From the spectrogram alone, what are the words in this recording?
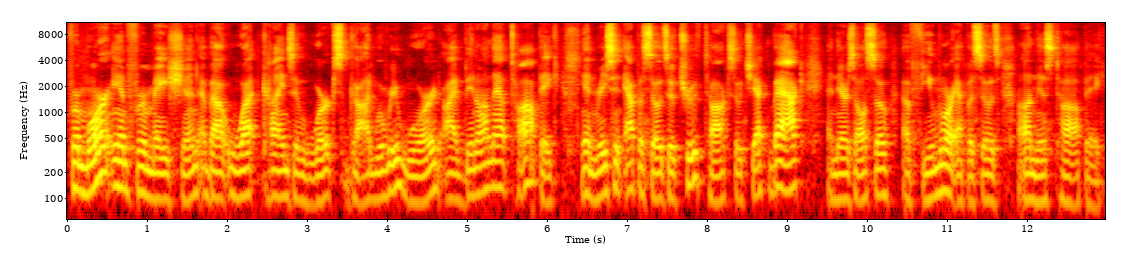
For more information about what kinds of works God will reward, I've been on that topic in recent episodes of Truth Talk, so check back. And there's also a few more episodes on this topic.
